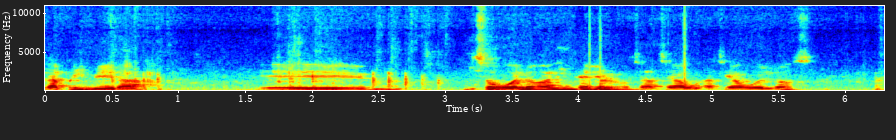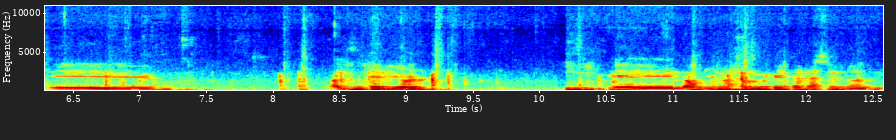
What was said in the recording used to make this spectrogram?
la primera eh, hizo vuelos al interior, o sea, hacía, hacía vuelos eh, al interior Y eh, la Unión Astronómica Internacional,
